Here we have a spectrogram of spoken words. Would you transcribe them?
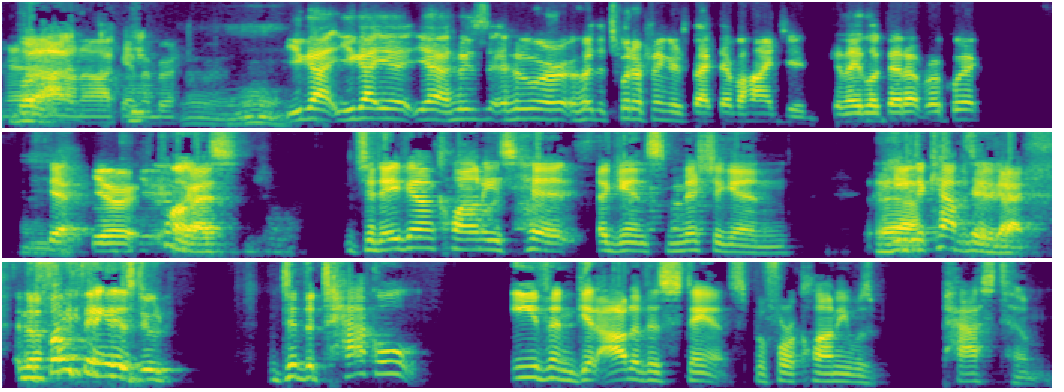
yeah, But I I- don't know. I can't he- remember. Mhm. You got, you got your, yeah. Who's who are who are the Twitter fingers back there behind you? Can they look that up real quick? Yeah. You're, Come on, guys. Jadeveon Clowney's hit against Michigan. Yeah. He decapitated a guy. And the funny thing is, dude, Did the tackle even get out of his stance before Clowney was past him?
